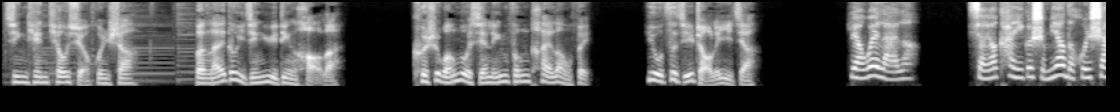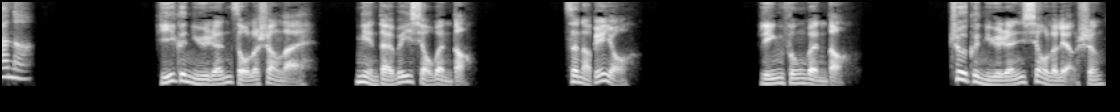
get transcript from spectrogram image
今天挑选婚纱，本来都已经预定好了，可是王洛嫌林峰太浪费，又自己找了一家。两位来了，想要看一个什么样的婚纱呢？一个女人走了上来，面带微笑问道：“在哪边有？”林峰问道。这个女人笑了两声，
